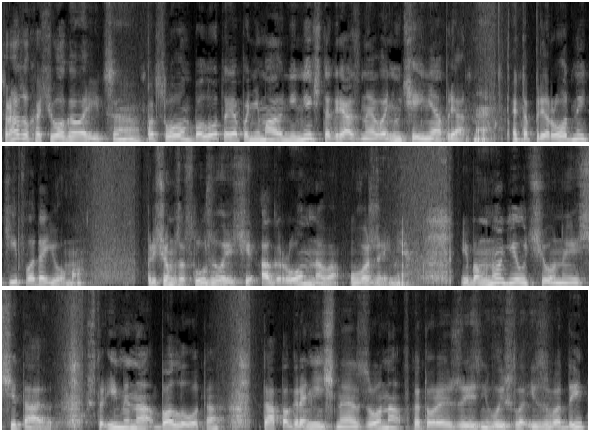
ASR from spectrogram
Сразу хочу оговориться. Под словом «болото» я понимаю не нечто грязное, вонючее и неопрятное. Это природный тип водоема причем заслуживающий огромного уважения. Ибо многие ученые считают, что именно болото – та пограничная зона, в которой жизнь вышла из воды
